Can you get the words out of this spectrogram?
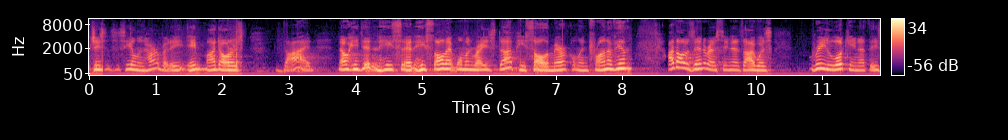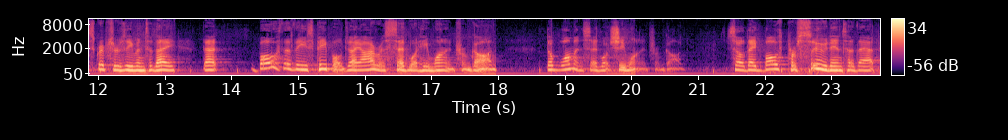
Jesus is healing her, but he, he, my daughter's died. No, he didn't. He said he saw that woman raised up. He saw the miracle in front of him. I thought it was interesting as I was re-looking at these scriptures even today that both of these people, Jairus said what he wanted from God. The woman said what she wanted from God. So they both pursued into that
